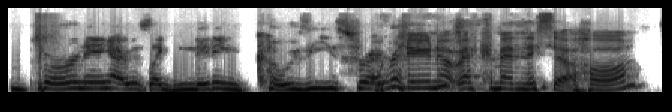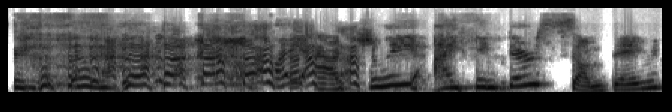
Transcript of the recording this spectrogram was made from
burning. I was like knitting cozies for I everything. do not recommend this at home. I actually, I think there's something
